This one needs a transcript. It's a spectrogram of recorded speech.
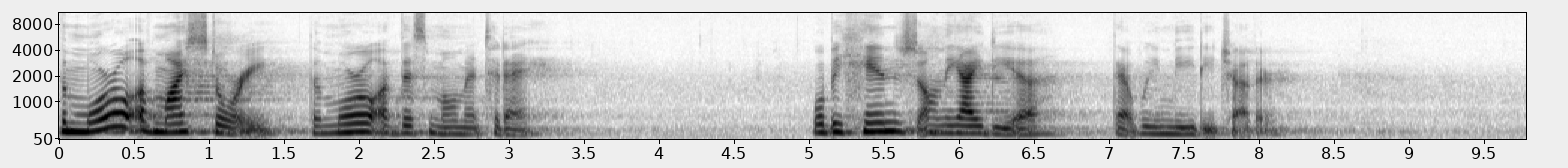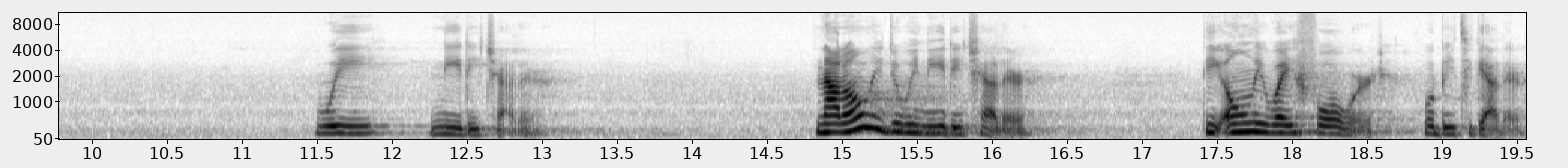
The moral of my story, the moral of this moment today, will be hinged on the idea that we need each other. We need each other. Not only do we need each other, the only way forward will be together.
